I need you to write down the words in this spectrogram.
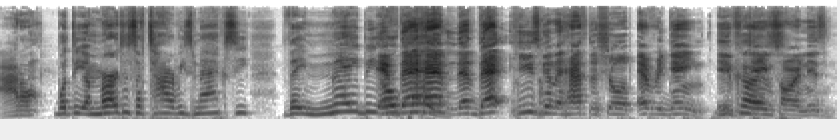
I don't. With the emergence of Tyrese Maxey, they may be If okay. that have that, that he's gonna have to show up every game if Because- James Harden isn't.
